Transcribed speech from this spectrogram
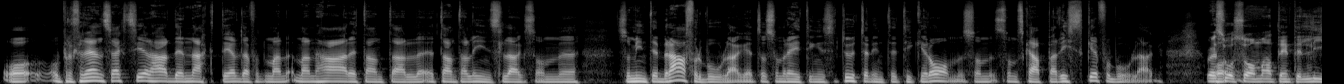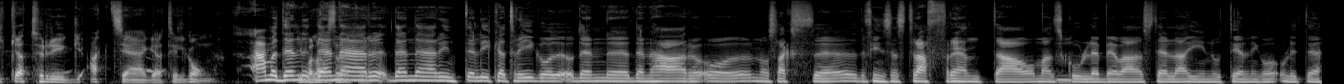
och, och, preferensaktier har en nackdel därför att man, man har ett antal, ett antal inslag som, som inte är bra för bolaget och som ratinginstituten inte tycker om, som, som skapar risker för bolag. Och så som att det inte är lika trygg aktieägartillgång? Ja, men den, den, är, den är inte lika trygg och, och den, den har och någon slags... Eh, det finns en straffränta och man mm. skulle mm. behöva ställa in utdelning och, och lite...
